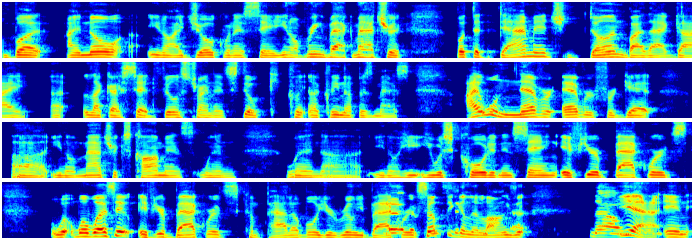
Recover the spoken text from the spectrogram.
but I know, you know, I joke when I say, you know, bring back Mattrick, but the damage done by that guy, uh, like I said, Phil's trying to still clean, uh, clean up his mess. I will never ever forget uh, you know, Mattrick's comments when when uh, you know he he was quoted in saying, "If you're backwards." What, what was it? If you're backwards compatible, you're really backwards. Yeah, Something in the longs. No. Yeah, and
